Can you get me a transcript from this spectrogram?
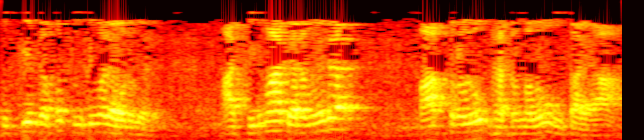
కుర్చీ తప్ప చూసేవాడు ఎవరు లేదు ఆ సినిమా తెర మీద పాత్రలు ఘటనలు ఉంటాయా?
